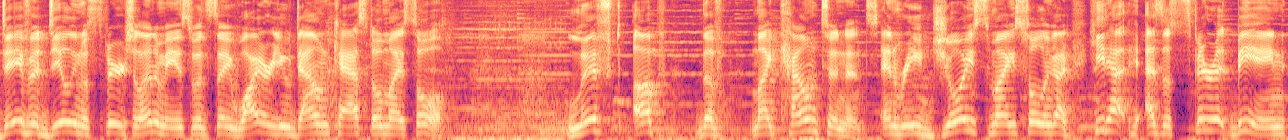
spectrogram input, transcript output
David, dealing with spiritual enemies, would say, Why are you downcast, O my soul? Lift up the my countenance and rejoice my soul in God. He'd have as a spirit being,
